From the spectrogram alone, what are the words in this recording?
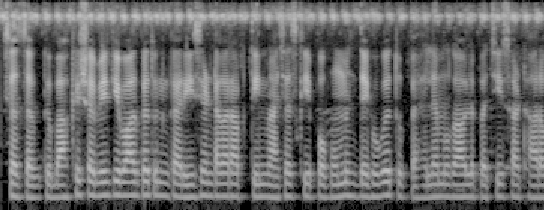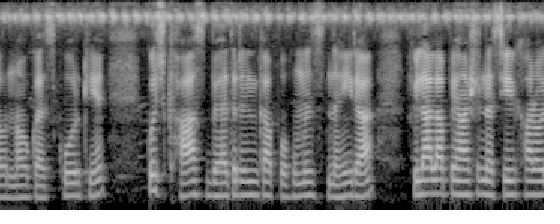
चल सकते हो बाकी शबीर की बात करें तो इनका रीसेंट अगर आप तीन मैचेस की परफॉर्मेंस देखोगे तो पहले मुकाबले पच्चीस, अठारह और नौ का स्कोर किए कुछ खास बेहतरीन इनका परफॉर्मेंस नहीं रहा। फ़िलहाल आप यहाँ से नसीर खान और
